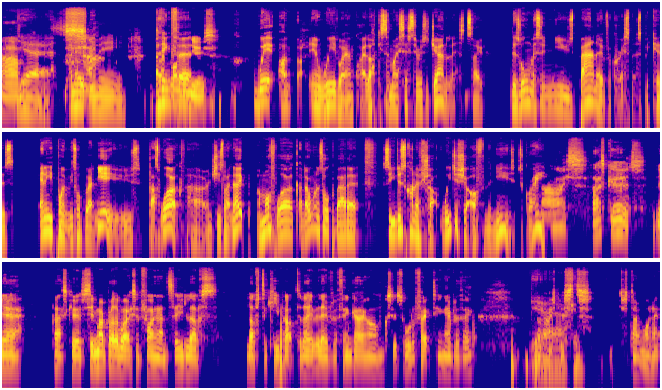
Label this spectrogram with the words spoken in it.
Um, yeah, I know what you mean. I think for news. we're I'm, in a weird way, I'm quite lucky. So my sister is a journalist, so there's almost a news ban over Christmas because any point we talk about news, that's work for her, and she's like, "Nope, I'm off work. I don't want to talk about it." So you just kind of shut. We just shut off from the news. It's great. Nice. That's good. Yeah, that's good. See, my brother works in finance. So he loves loves to keep up to date with everything going on because it's all affecting everything. Yeah, I I just can- just don't want it.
